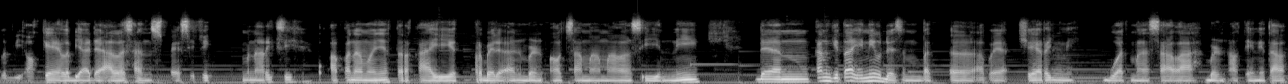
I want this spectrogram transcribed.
Lebih oke, okay, lebih ada alasan spesifik menarik sih apa namanya terkait perbedaan burnout sama males ini dan kan kita ini udah sempat uh, apa ya sharing nih buat masalah burnout ini tal.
